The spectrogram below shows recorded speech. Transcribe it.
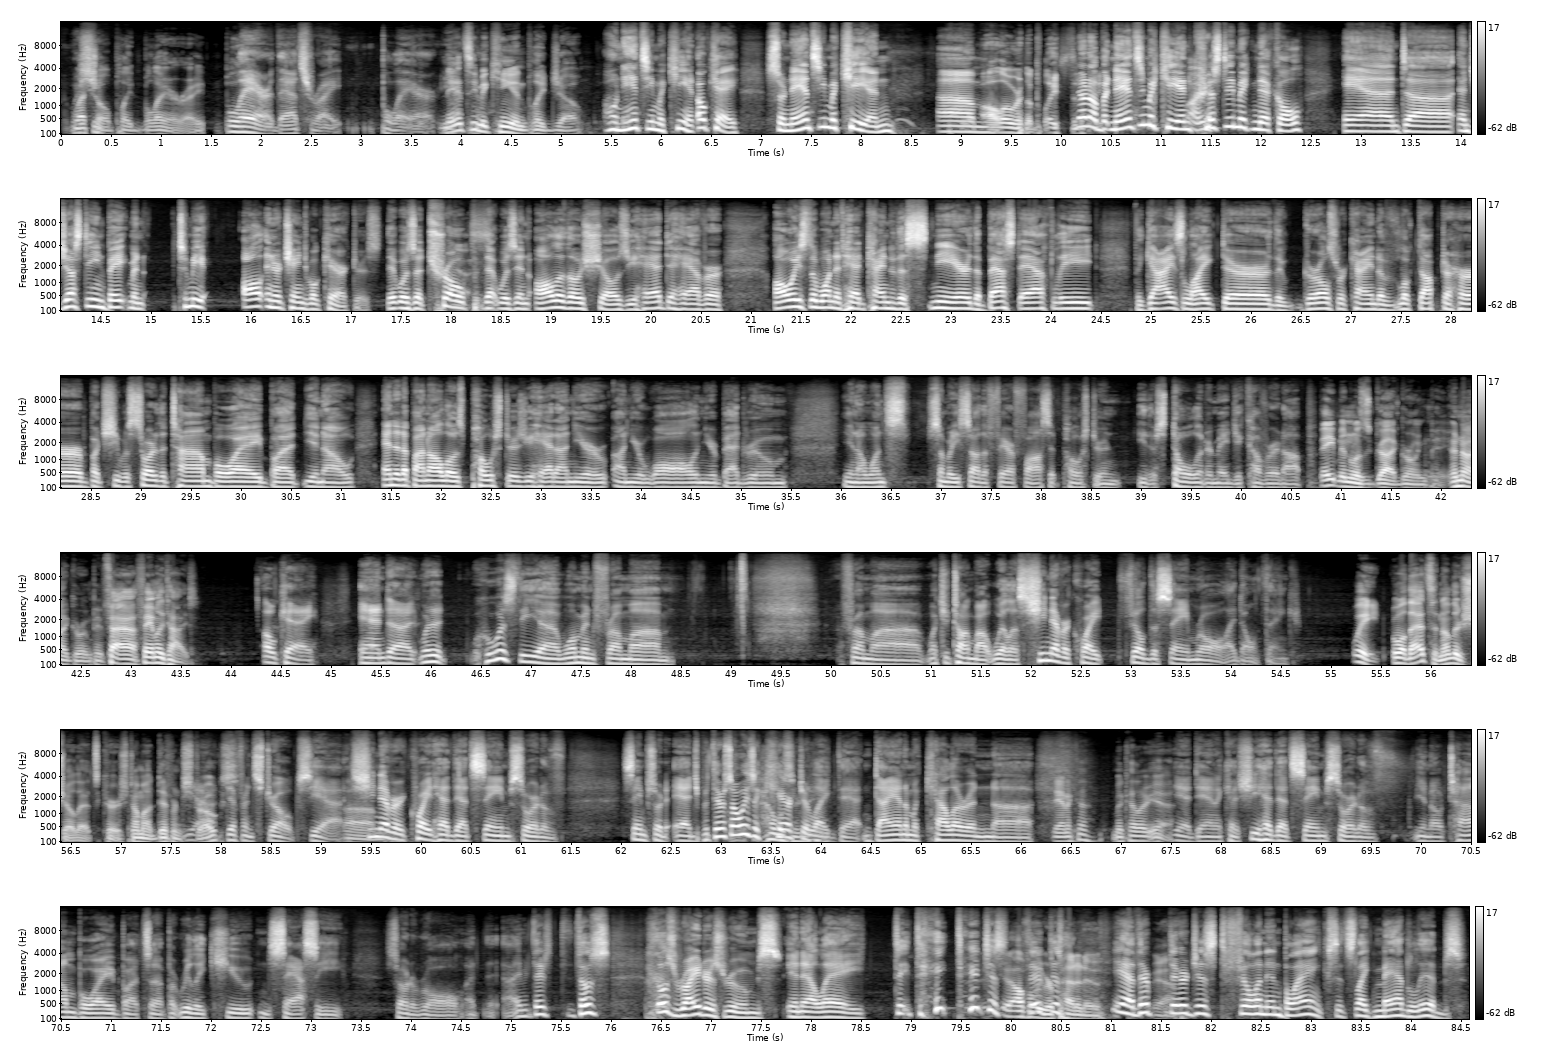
was she- played Blair, right? Blair. That's right, Blair. Yeah. Nancy McKeon played Jo. Oh, Nancy McKeon. Okay, so Nancy McKeon. All over the place. No, no, but Nancy McKeon, Fine. Kristy McNichol, and uh, and Justine Bateman. To me, all interchangeable characters. It was a trope Yes. that was in all of those shows. You had to have her. Always the one that had kind of the sneer, the best athlete. The guys liked her. The girls were kind of looked up to her, but she was sort of the tomboy. But you know, ended up on all those posters you had on your on your wall in your bedroom. You know, once somebody saw the Farrah Fawcett poster and either stole it or made you cover it up. Bateman was got growing pain. Or not growing pain. Fa- family ties. Okay, and uh, what did, who was the uh, woman from um, from uh, what you're talking about, Willis? She never quite filled the same role, I don't think. Wait, well, that's another show that's cursed. Talking about different strokes. Yeah, different strokes. Yeah, she never quite had that same sort of same sort of edge. But there's always a character like that. And Diana McKellar and uh, Danica McKellar. Yeah. yeah, Danica. She had that same sort of you know tomboy, but uh, but really cute and sassy sort of role. I, I mean, there's those those writers' rooms in L.A. They, they, they're just Yeah, awfully they're just- repetitive. yeah, they're Yeah. they're just filling in blanks. It's like Mad Libs.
